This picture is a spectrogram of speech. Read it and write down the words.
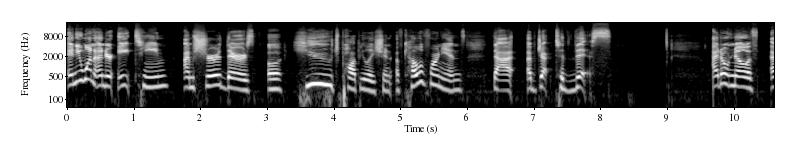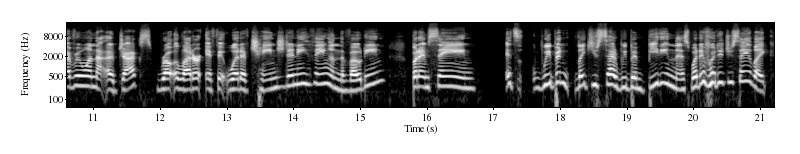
anyone under 18, I'm sure there's a huge population of Californians that object to this. I don't know if everyone that objects wrote a letter if it would have changed anything in the voting, but I'm saying it's we've been like you said we've been beating this. What did what did you say? Like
